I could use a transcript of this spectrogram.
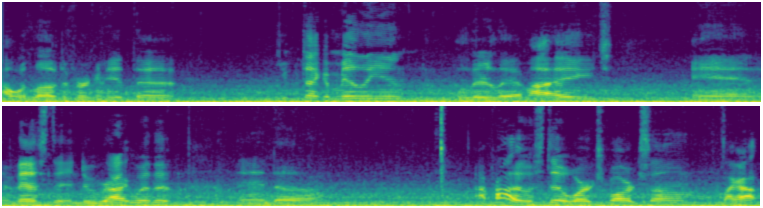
I would love to freaking hit that. You can take a million, literally at my age, and invest it and do right with it. And uh, I probably would still work Spark some. Like I,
